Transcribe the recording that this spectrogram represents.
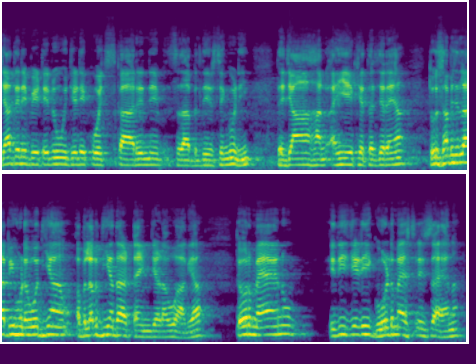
ਜਾਂ ਤੇਰੇ ਬੇਟੇ ਨੂੰ ਜਿਹੜੇ ਕੋਚ ਸਿਖਾ ਰਹੇ ਨੇ ਸਰਦਾਰ ਬਲਦੇਵ ਸਿੰਘ ਹੋਣੀ ਤੇ ਜਾਂ ਹਨ ਅਸੀਂ ਇਹ ਖੇਤਰ 'ਚ ਰਹੇ ਹਾਂ ਤੂੰ ਸਮਝ ਲੈ ਵੀ ਹੁਣ ਉਹਦੀਆਂ ਉਪਲਬਧੀਆਂ ਦਾ ਟਾਈਮ ਜਿਹੜਾ ਉਹ ਆ ਗਿਆ। ਤੇ ਔਰ ਮੈਂ ਇਹਨੂੰ ਇਹਦੀ ਜਿਹੜੀ 골ਡ ਮੈਸਟਰਸ ਆਇਆ ਨਾ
